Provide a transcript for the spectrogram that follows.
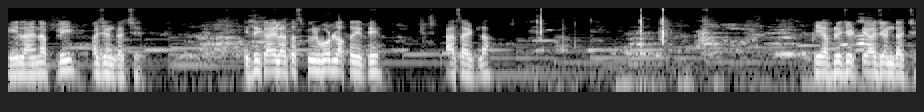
ही लाईन आपली अजेंडाची इथे काय लागतं? स्पीड बोर्ड लागतात इथे. ह्या साईडला ही आपली चिठ्ठी अजेंडाची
